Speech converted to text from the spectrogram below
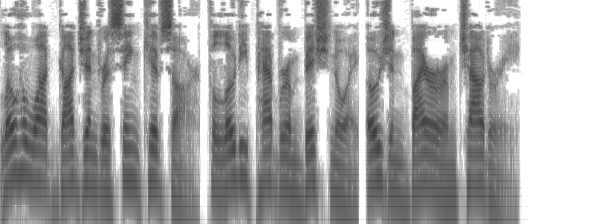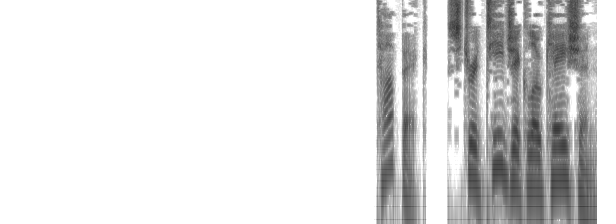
Lohawat Gajendra Singh Kivsar, Phalodi Pabaram Bishnoi, Ojan Bairam Chowdhury. Strategic location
